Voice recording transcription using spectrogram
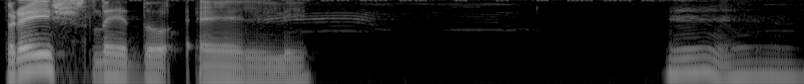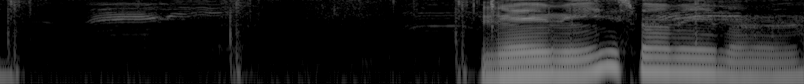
Прийшли до Еллі. Е. Не міс маміма.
